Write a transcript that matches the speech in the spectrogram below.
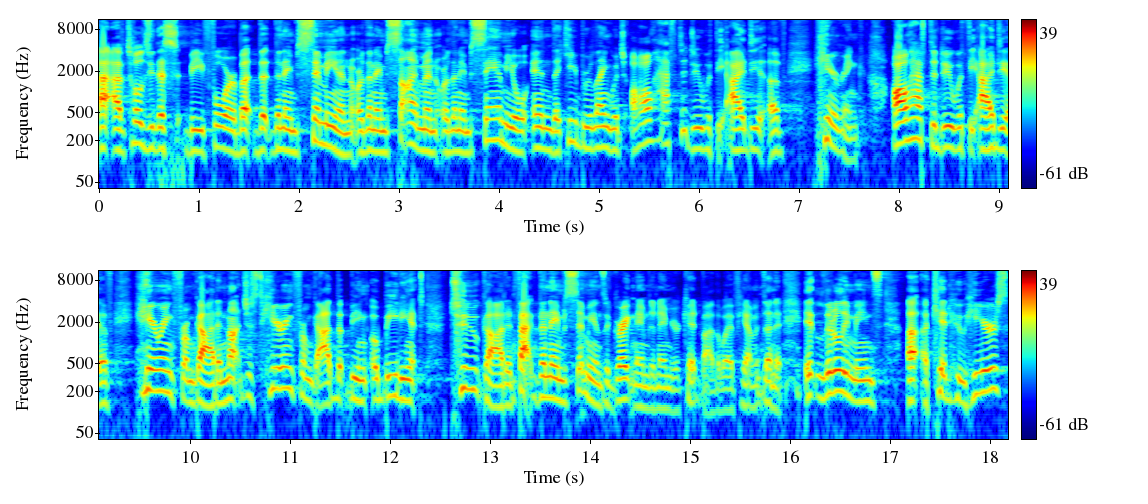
I've told you this before, but the, the, name Simeon or the name Simon or the name Samuel in the Hebrew language all have to do with the idea of hearing. All have to do with the idea of hearing from God and not just hearing from God, but being obedient to God. In fact, the name Simeon is a great name to name your kid, by the way, if you haven't done it. It literally means a, a kid who hears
